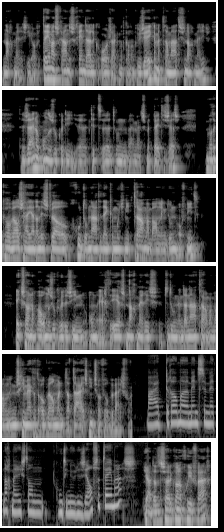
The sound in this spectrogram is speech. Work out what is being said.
nachtmerries die over thema's gaan, dus geen duidelijke oorzaak, maar het kan ook zeker met traumatische nachtmerries. Er zijn ook onderzoeken die uh, dit doen bij mensen met PTSS wat ik al wel zei, ja, dan is het wel goed om na te denken: moet je niet traumabehandeling doen of niet? Ik zou nog wel onderzoeken willen zien om echt eerst nachtmerries te doen en daarna traumabehandeling. Misschien werkt dat ook wel, maar dat, daar is niet zoveel bewijs voor. Maar dromen mensen met nachtmerries dan continu dezelfde thema's? Ja, dat is eigenlijk wel een goede vraag.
